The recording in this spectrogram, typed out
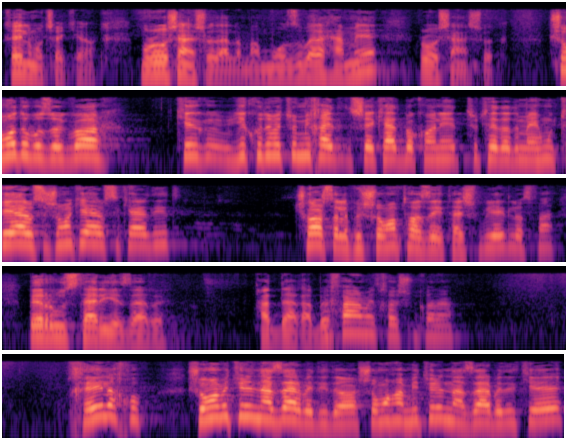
خیلی متشکرم. روشن شد الان. موضوع برای همه روشن شد. شما دو بزرگوار که یک کدومتون می‌خواید شرکت بکنید تو تعداد مهمون. کی عروسی؟ شما کی عروسی کردید؟ چهار سال پیش شما هم تازه بیارید لطفا. به روزتری یه ذره. حداقل. بفرمایید خواهش می‌کنم. خیلی خوب. شما می‌تونید نظر بدید. شما هم می‌تونید نظر بدید که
